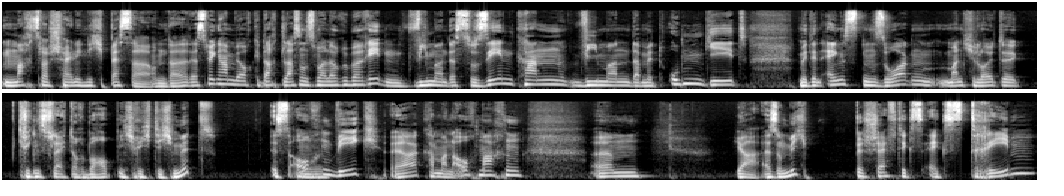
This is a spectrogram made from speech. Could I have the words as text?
macht es wahrscheinlich nicht besser. Und da, deswegen haben wir auch gedacht, lass uns mal darüber reden, wie man das so sehen kann, wie man damit umgeht, mit den Ängsten, Sorgen. Manche Leute kriegen es vielleicht auch überhaupt nicht richtig mit. Ist auch mhm. ein Weg, ja, kann man auch machen. Ähm, ja, also mich beschäftigt es extrem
